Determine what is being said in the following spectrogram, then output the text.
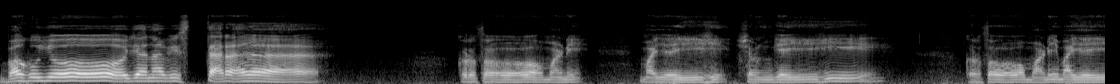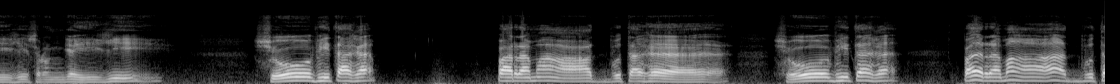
బహుయోజన విస్తర. కృతోమణి మయై శృంగై. కృతోమణిమయై శృంగై. శోభిత పరమాద్భుత. శోభిత పరమాద్భుత.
